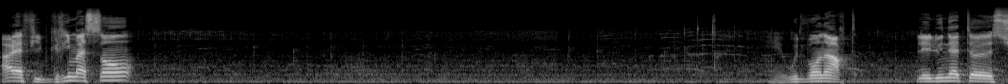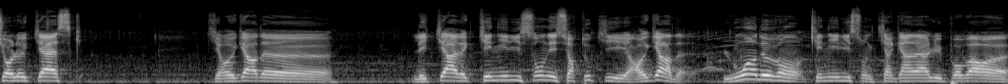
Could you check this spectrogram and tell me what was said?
À la grimaçant. Et Wood Van Aert les lunettes euh, sur le casque, qui regarde euh, l'écart avec Kenny Ellison et surtout qui regarde loin devant Kenny Ellison, qui regarde à lui pour voir euh,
